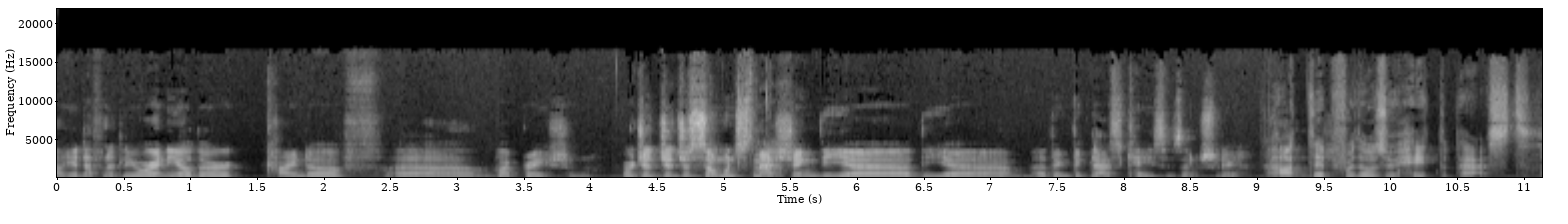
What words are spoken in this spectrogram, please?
Uh, yeah, definitely. Or any other kind of uh, vibration, or just just someone smashing the uh, the, uh, the the glass case, essentially. Hot And- tip for those who hate the past.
